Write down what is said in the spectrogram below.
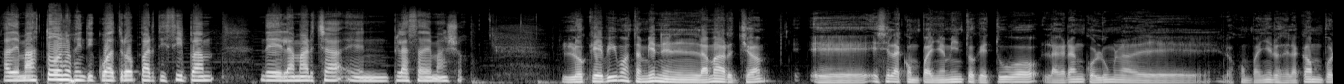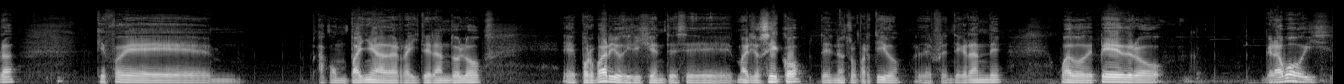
además todos los 24 participan de la marcha en Plaza de Mayo. Lo que vimos también en la marcha eh, es el acompañamiento que tuvo la gran columna de los compañeros de la Cámpora, que fue mm, acompañada, reiterándolo, eh, por varios dirigentes. eh, Mario Seco, de nuestro partido, del Frente Grande, Guado de Pedro, Grabois,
